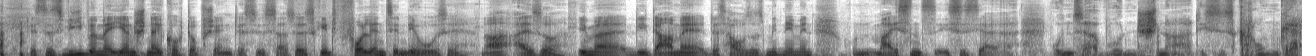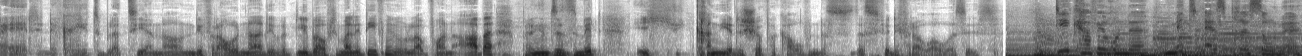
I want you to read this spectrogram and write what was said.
das ist wie wenn man ihr einen Schnellkochtopf schenkt. Das ist, also es geht vollends in die Hose. Na, also immer die Dame des Hauses mitnehmen. Und meistens ist es ja unser Wunsch, na, dieses Chromgerät in der Küche zu platzieren. Na. Und die Frau, na, die wird lieber auf die Malediven in Urlaub fahren. Aber bringen Sie es mit. Ich kann ihr das schon verkaufen, dass das für die Frau auch was ist. Die Kaffeerunde mit Espressone.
